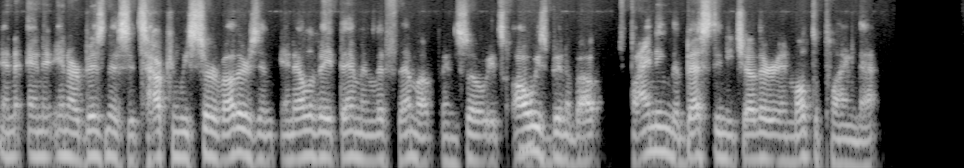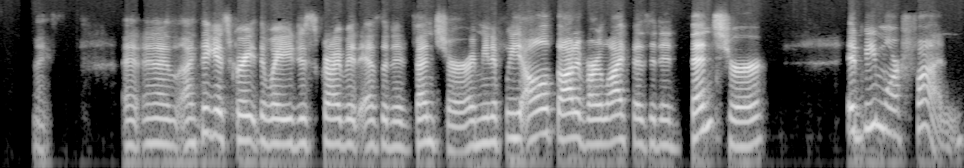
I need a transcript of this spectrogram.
And and in our business it's how can we serve others and, and elevate them and lift them up? And so it's mm-hmm. always been about finding the best in each other and multiplying that. Nice. And, and I, I think it's great the way you describe it as an adventure. I mean, if we all thought of our life as an adventure, it'd be more fun.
